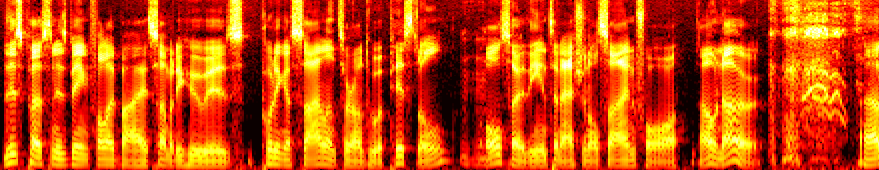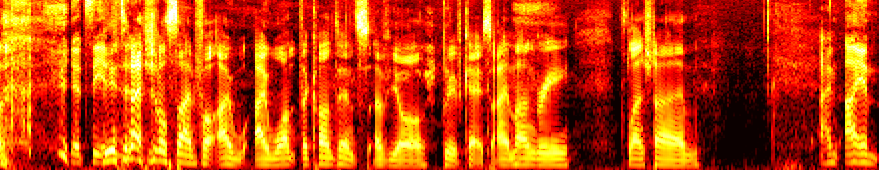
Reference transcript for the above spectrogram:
this person is being followed by somebody who is putting a silencer onto a pistol, also the international sign for oh no. It's The the international sign for I, I want the contents of your briefcase. I'm hungry. It's lunchtime. I'm I am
